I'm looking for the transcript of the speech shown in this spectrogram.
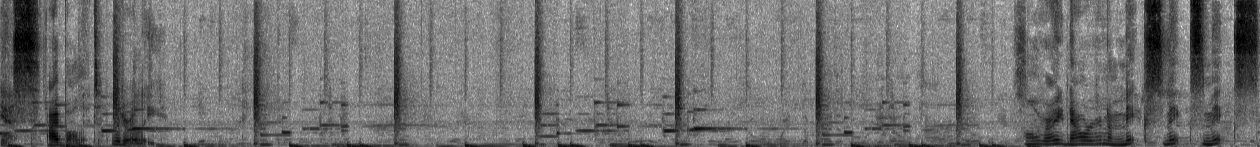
Yes, eyeball it, literally. All right, now we're gonna mix, mix, mix,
